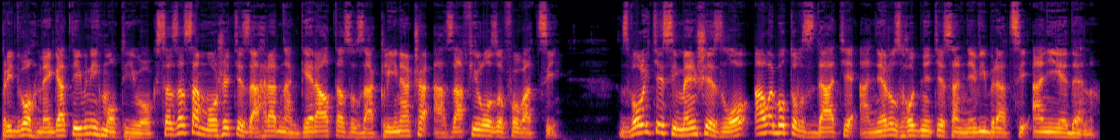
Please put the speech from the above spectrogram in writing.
Pri dvoch negatívnych motívoch sa zasa môžete zahrať na Geralta zo zaklínača a zafilozofovať si – Zvolite si menšie zlo, alebo to vzdáte a nerozhodnete sa nevybrať si ani jeden.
